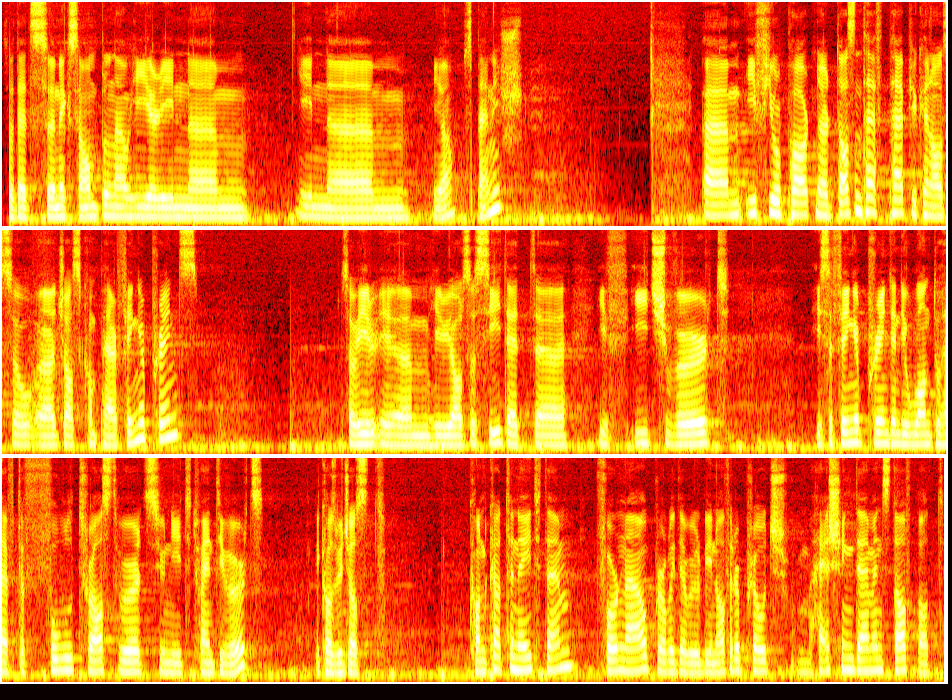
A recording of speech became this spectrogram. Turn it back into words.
So that's an example now here in um, in um, yeah Spanish. Um, if your partner doesn't have PEP, you can also just compare fingerprints. So here, um, here you also see that uh, if each word is a fingerprint and you want to have the full trust words, you need 20 words because we just concatenate them for now. Probably there will be another approach, hashing them and stuff, but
